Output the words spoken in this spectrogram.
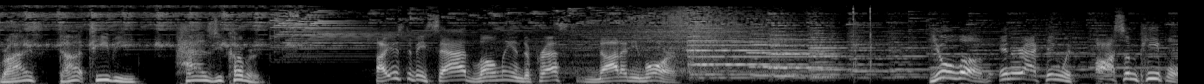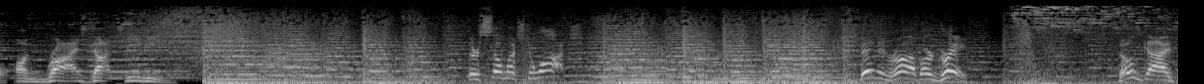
Rise.tv has you covered. I used to be sad, lonely, and depressed. Not anymore. You'll love interacting with awesome people on Rise.tv. There's so much to watch. Ben and Rob are great. Those guys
